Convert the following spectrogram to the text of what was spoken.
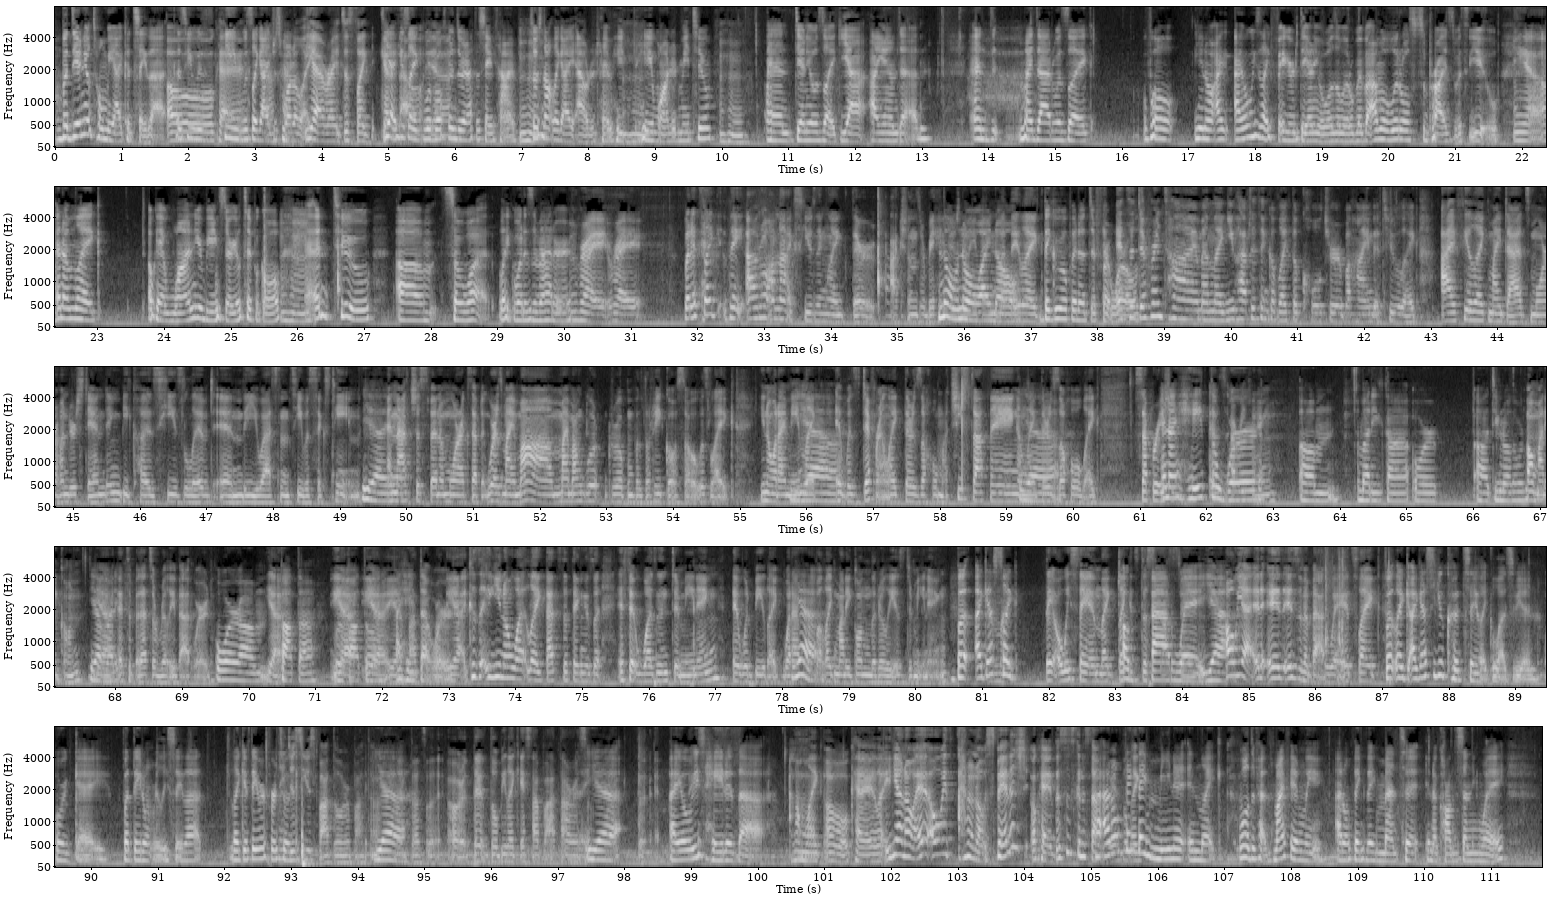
But Daniel told me I could say that because he was Oh, okay. he was like, I just want to like yeah, right. Just like get yeah, he's out, like, we're yeah. both gonna do it at the same time. So Mm-hmm. it's not like I outed him. He he wanted me to. And Daniel was like, yeah, I am dad. And my dad was like, well, you know, I, I always like figured Daniel was a little bit, but I'm a little surprised with you. Yeah. And I'm like, okay, one, you're being stereotypical, Mm-hmm. and two, um, so what? Like, what does it matter? Right, right. But it's like they. I don't. know, I'm not excusing like their actions or behaviors. No, no, I know. But they like. they grew up in a different world. it's a different time, and like you have to think of like the culture behind it too. Like I feel like my dad's more understanding because he's lived in the U.S. since he was 16. Yeah, yeah. and that's just been a more accepting. Whereas my mom, my mom grew, grew up in Puerto Rico, so it was like. You know what I mean? Yeah. Like it was different. Like there's the whole machista thing, and Yeah. like there's the whole like separation. And I hate the word- everything. um, marica or uh, do you know the word? Oh, maricon. Yeah, Yeah, mari- it's a that's a really bad word. Or um, Yeah. pata. or Yeah, pato. yeah, yeah. I hate pato. that word. Yeah, because you know what? Like that's the thing is that if it wasn't demeaning, it would be like whatever. Yeah. But like maricon literally is demeaning. But I guess like, They always say in like like A it's bad disgusting. way, yeah. Oh yeah, it it is in a bad way. It's like but like I guess you could say like lesbian or gay, but they don't really say that. Like if they refer they to just use pato or pata. Yeah. like that's what. Or they- they'll be like esa pata or something. Yeah. like, I always hated that. And I'm like, oh, okay. Like, yeah, no, I always, I don't know. Spanish, okay, this is gonna sound I weird, don't think like, they mean it in like well it depends. My family, I don't think they meant it in a condescending way.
